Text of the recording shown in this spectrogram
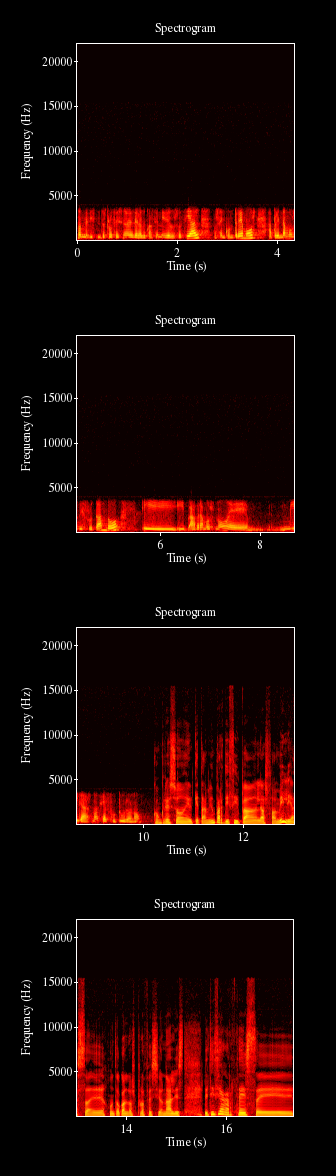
donde distintos profesionales de la educación y de lo social nos encontremos, aprendamos disfrutando y, y abramos ¿no? Eh, miras ¿no? hacia el futuro. ¿no? Congreso en el que también participan las familias eh, junto con los profesionales. Leticia Garcés, eh,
